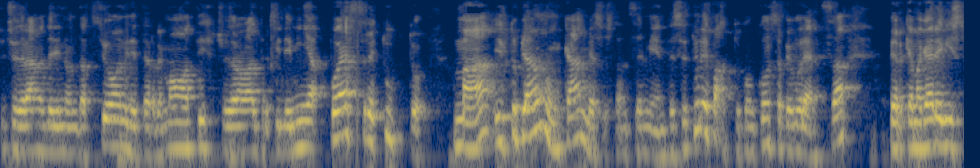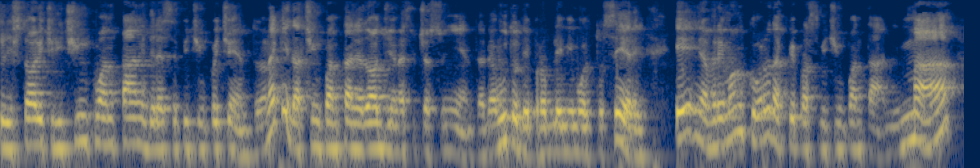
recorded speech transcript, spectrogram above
succederanno delle inondazioni, dei terremoti, succederanno altre epidemie, può essere tutto, ma il tuo piano non cambia sostanzialmente. Se tu l'hai fatto con consapevolezza, perché magari hai visto gli storici di 50 anni dell'SP500, non è che da 50 anni ad oggi non è successo niente, abbiamo avuto dei problemi molto seri e ne avremo ancora da qui ai prossimi 50 anni, ma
